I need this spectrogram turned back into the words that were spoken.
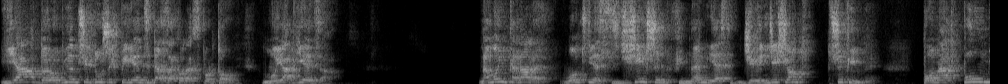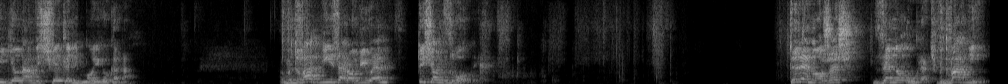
Ja dorobiłem się dużych pieniędzy na zakładach sportowych. Moja wiedza. Na moim kanale, łącznie z dzisiejszym filmem, jest 93 filmy. Ponad pół miliona wyświetleń mojego kanału. W dwa dni zarobiłem 1000 złotych. Tyle możesz ze mną ugrać. W dwa dni.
